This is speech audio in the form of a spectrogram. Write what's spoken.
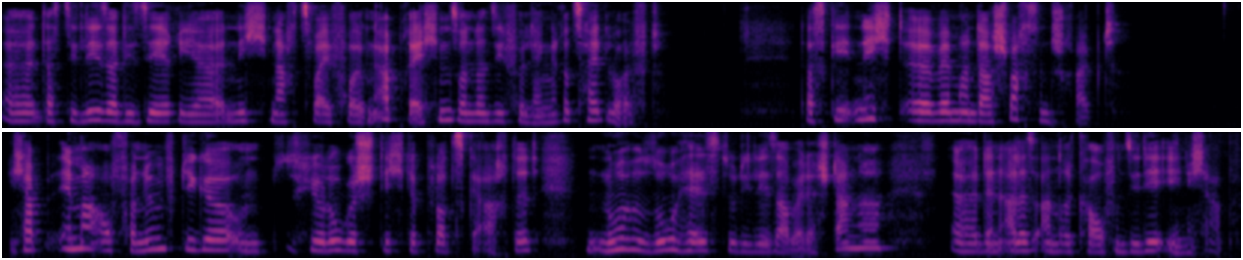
äh, dass die Leser die Serie nicht nach zwei Folgen abbrechen, sondern sie für längere Zeit läuft. Das geht nicht, äh, wenn man da Schwachsinn schreibt. Ich habe immer auf vernünftige und psychologisch dichte Plots geachtet. Nur so hältst du die Leser bei der Stange, äh, denn alles andere kaufen sie dir eh nicht ab.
